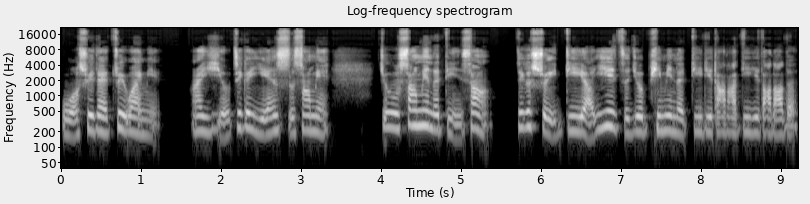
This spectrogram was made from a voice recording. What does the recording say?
我睡在最外面，哎呦，这个岩石上面，就上面的顶上，这个水滴啊，一直就拼命的滴滴答答，滴滴答答的，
